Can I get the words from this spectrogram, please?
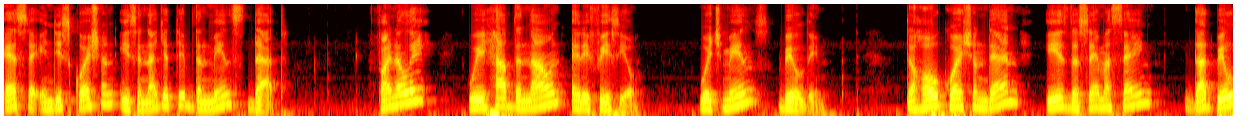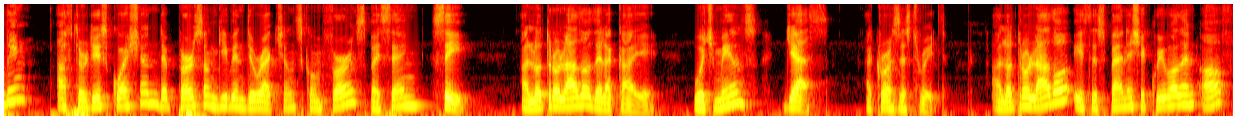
Ese in this question is an adjective that means that. Finally, we have the noun edificio, which means building. The whole question then is the same as saying, that building? After this question, the person giving directions confirms by saying sí, al otro lado de la calle, which means yes, across the street. Al otro lado is the Spanish equivalent of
